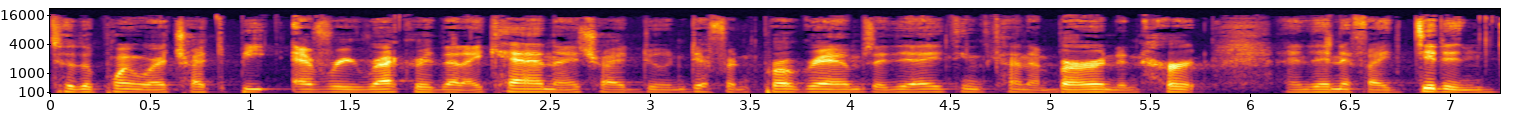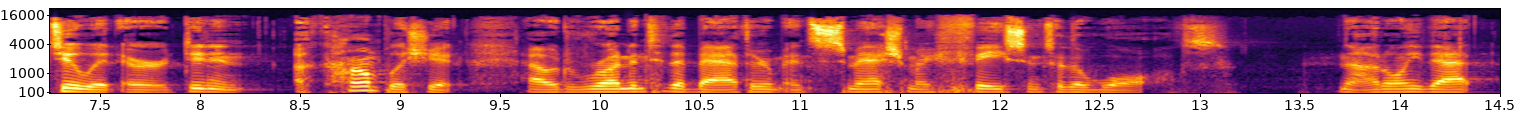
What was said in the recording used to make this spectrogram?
to the point where I tried to beat every record that I can. I tried doing different programs. I did anything that kind of burned and hurt. And then if I didn't do it or didn't accomplish it, I would run into the bathroom and smash my face into the walls. Not only that,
